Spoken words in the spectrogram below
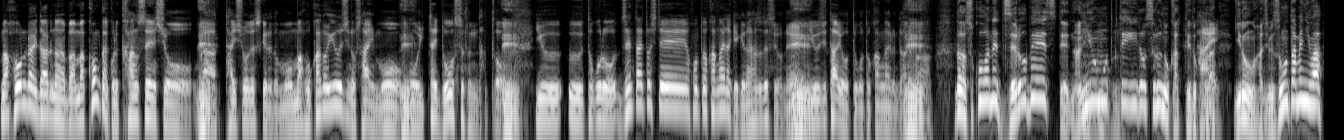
まあ、本来であるならば、まあ、今回これ感染症が対象ですけれども、ええ、まあ、他の有事の際も、もう一体どうするんだというところを全体として本当は考えなきゃいけないはずですよね。有事対応ってことを考えるんであれば。だからそこはね、ゼロベースで何を目的とするのかっていうところから議論を始め、そのためには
